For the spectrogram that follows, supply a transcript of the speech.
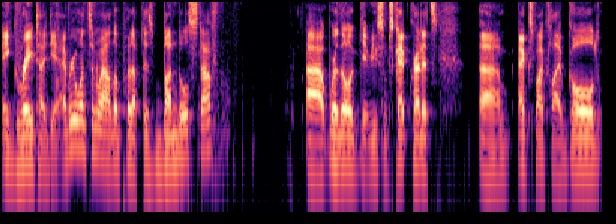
a a great idea. Every once in a while, they'll put up this bundle stuff uh, where they'll give you some Skype credits, um, Xbox Live Gold,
